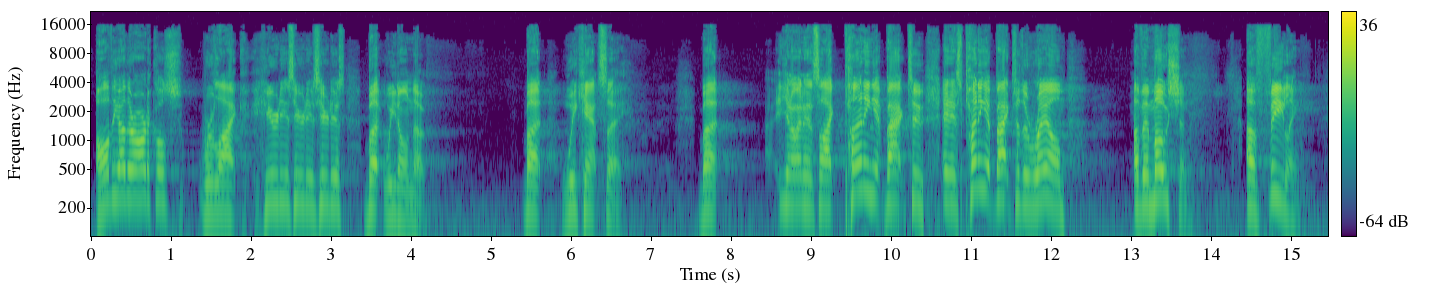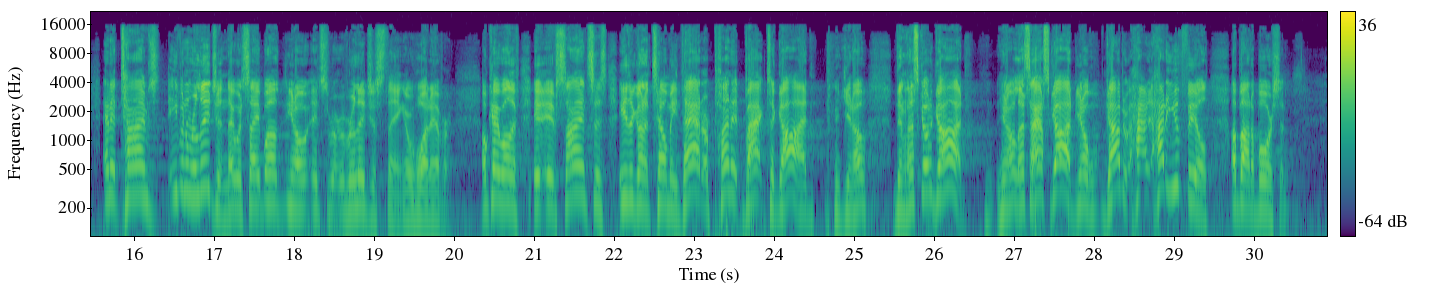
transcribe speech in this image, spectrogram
All the other articles were like, here it is, here it is, here it is, but we don't know. But we can't say. But, you know, and it's like punting it back to, and it's punting it back to the realm of emotion, of feeling. And at times, even religion, they would say, well, you know, it's a religious thing or whatever. Okay, well, if, if science is either going to tell me that or punt it back to God, you know, then let's go to God. You know, let's ask God, you know, God, how, how do you feel about abortion?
